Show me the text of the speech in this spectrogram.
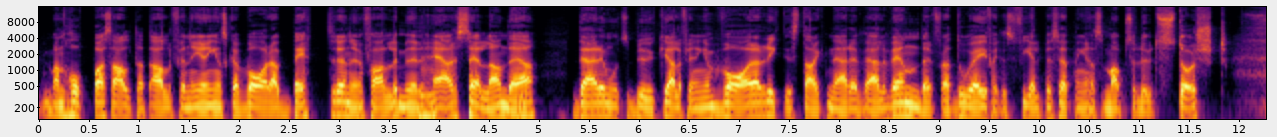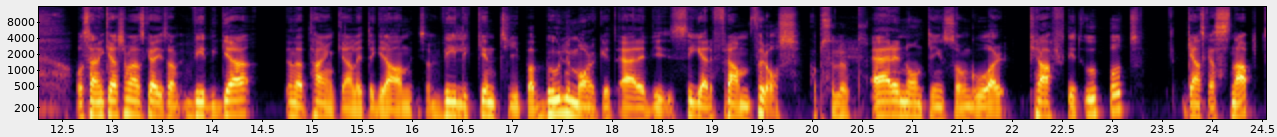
Man hoppas alltid att allföreningen ska vara bättre när den faller, men den mm. är sällan det. Mm. Däremot så brukar allföreningen vara riktigt stark när det väl vänder, för att då är ju faktiskt felbesättningen som absolut störst. Och Sen kanske man ska liksom vidga den där tankarna lite grann. Liksom, vilken typ av bull market är det vi ser framför oss? Absolut. Är det någonting som går kraftigt uppåt ganska snabbt?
